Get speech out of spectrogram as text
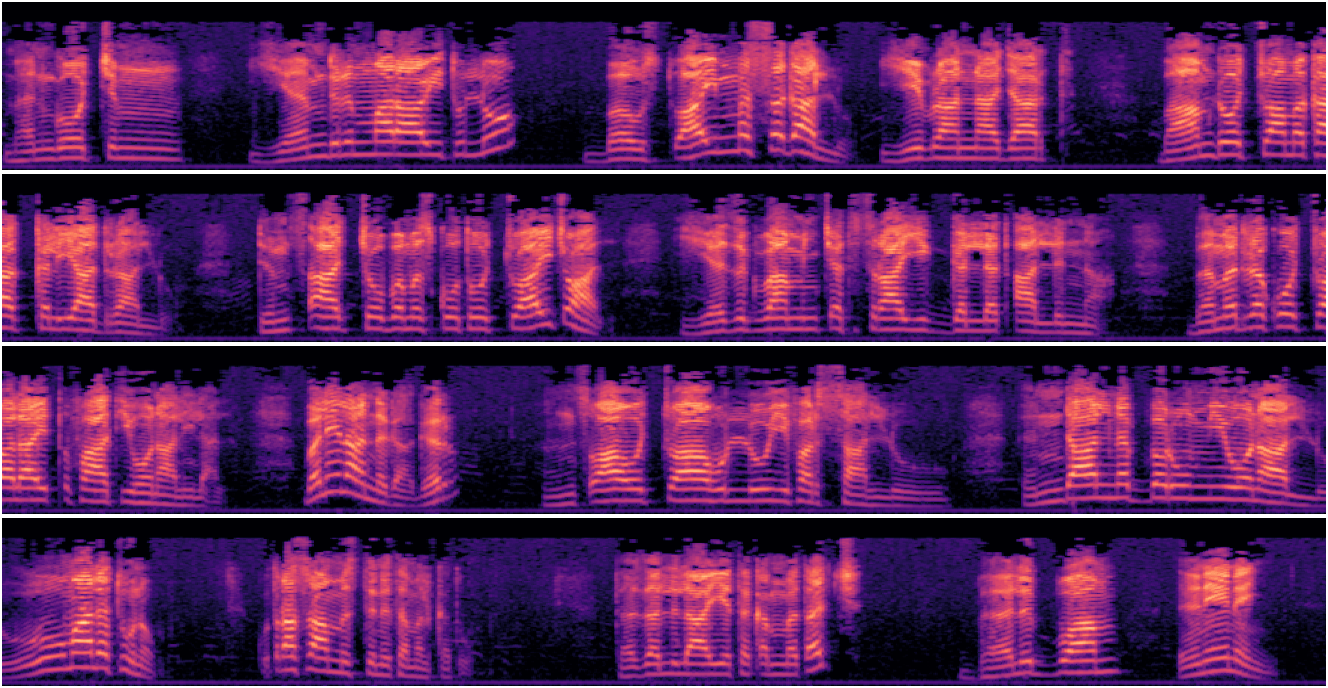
መንጎችም የምድርም አራዊት ሁሉ በውስጧ ይመሰጋሉ። ይብራና ጃርት በአምዶቿ መካከል ያድራሉ። ድምፃቸው በመስኮቶቿ ይጮኋል የዝግባም እንጨት ሥራ ይገለጣልና በመድረኮቿ ላይ ጥፋት ይሆናል ይላል። በሌላ አነጋገር ሕንጻዎቿ ሁሉ ይፈርሳሉ እንዳልነበሩም ይሆናሉ ማለቱ ነው። ቁጥር አሥራ አምስትን ተመልከቱ ተዘልላ የተቀመጠች በልቧም እኔ ነኝ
